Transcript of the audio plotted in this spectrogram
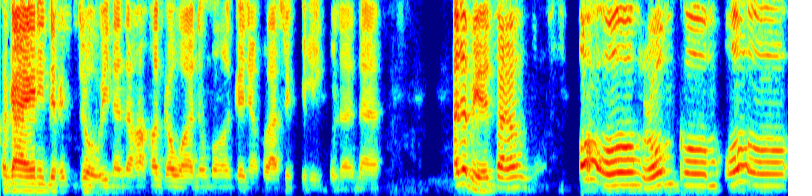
kagaya ni Direk Joey na nakakagawa ng mga ganyang klaseng pelikula na alam mo yun, parang Oo, rom-com, oo.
